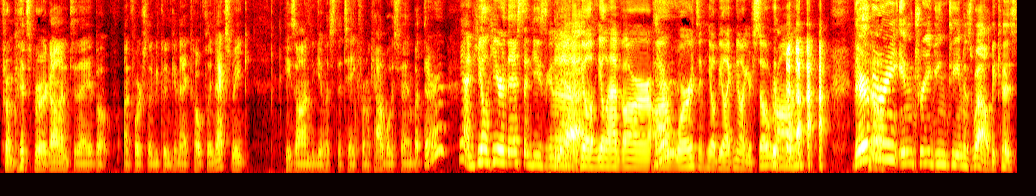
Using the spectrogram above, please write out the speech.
from Pittsburgh, on today, but unfortunately we couldn't connect. Hopefully next week he's on to give us the take from a Cowboys fan. But they're Yeah, and he'll hear this, and he's gonna Yeah. he'll he'll have our our They're- words, and he'll be like, "No, you're so wrong." they're a very intriguing team as well because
